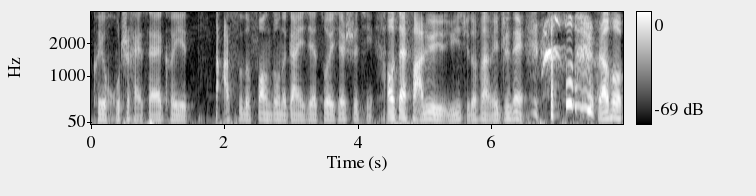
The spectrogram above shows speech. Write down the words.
可以胡吃海塞，可以大肆的放纵的干一些做一些事情哦，在法律允许的范围之内，然后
